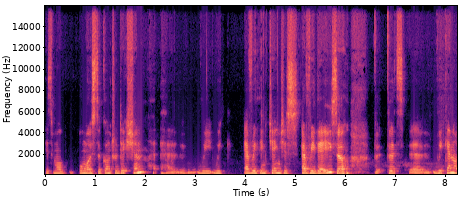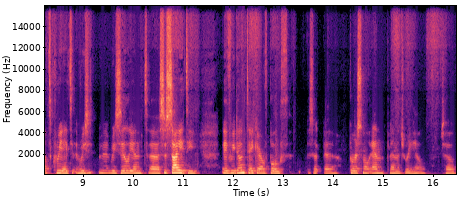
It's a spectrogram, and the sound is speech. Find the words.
it's more almost a contradiction. Uh, we we everything changes every day. So but, but uh, we cannot create a res- resilient uh, society if we don't take care of both so, uh, personal and planetary health. So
